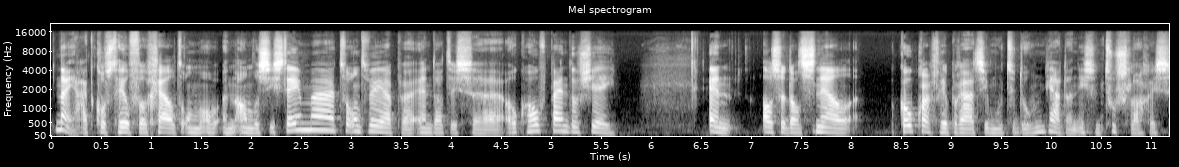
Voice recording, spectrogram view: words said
Nou ja, het kost heel veel geld om een ander systeem uh, te ontwerpen. En dat is uh, ook hoofdpijndossier. En als ze dan snel koopkrachtreparatie moeten doen, ja, dan is een toeslag is,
